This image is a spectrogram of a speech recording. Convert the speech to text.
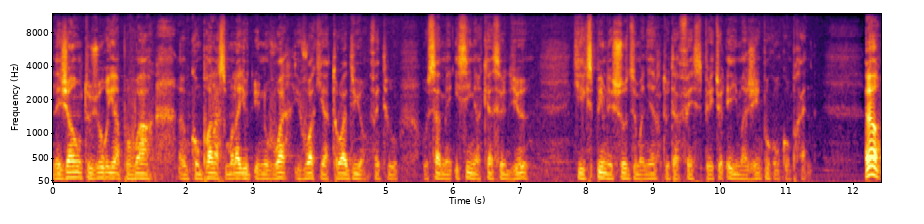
les gens ont toujours eu à pouvoir euh, comprendre à ce moment-là, ils, nous voient, ils voient qu'il y a trois dieux, en fait, ou, ça, mais ici, il n'y a qu'un seul Dieu qui exprime les choses de manière tout à fait spirituelle et imagée pour qu'on comprenne. Alors,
